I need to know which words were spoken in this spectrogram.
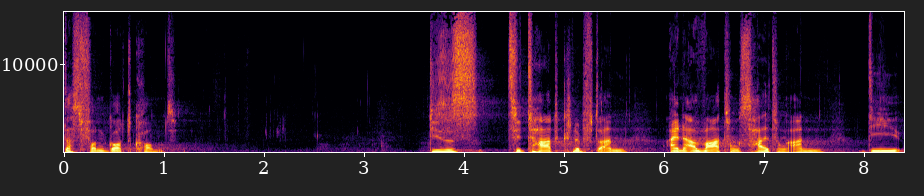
das von Gott kommt. Dieses Zitat knüpft an eine Erwartungshaltung an, die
